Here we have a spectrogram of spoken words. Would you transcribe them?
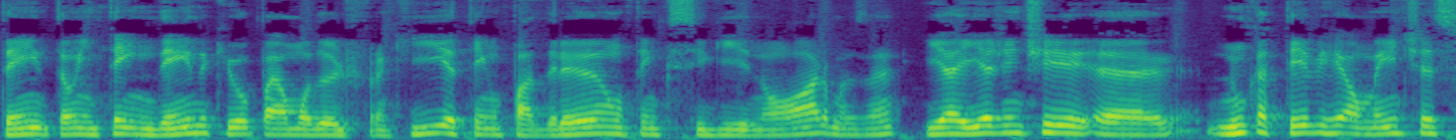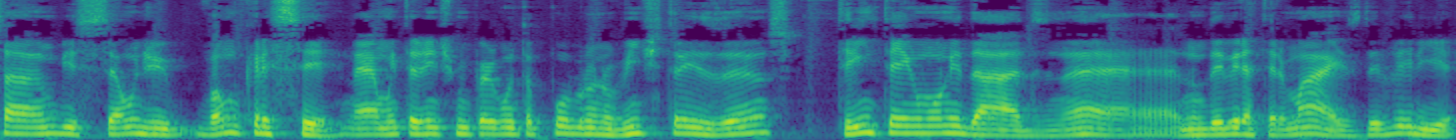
estão entendendo que opa, é um modelo de franquia, tem um padrão, tem que seguir normas, né? E aí a gente é, nunca teve realmente essa ambição de vamos crescer, né? Muita gente me pergunta, pô, Bruno, 23 anos, 31 unidades, né? Não deveria ter mais? Deveria.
